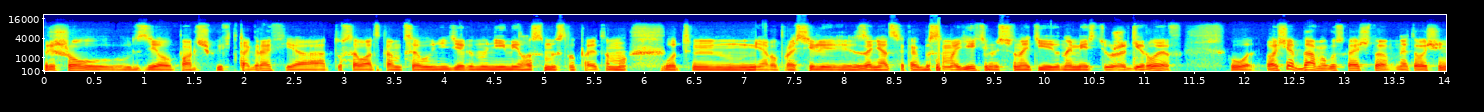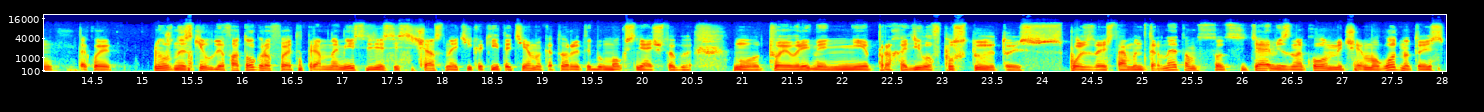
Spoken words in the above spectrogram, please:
пришел, сделал парочку фотографий, а тусоваться там целую неделю, ну, не имело смысла. Поэтому вот меня попросили заняться как бы самодеятельностью, найти на месте уже героев. Вот. Вообще, да, могу сказать, что это очень такой нужный скилл для фотографа это прямо на месте здесь и сейчас найти какие-то темы, которые ты бы мог снять, чтобы ну, твое время не проходило впустую, то есть пользуясь там интернетом, соцсетями, знакомыми, чем угодно, то есть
